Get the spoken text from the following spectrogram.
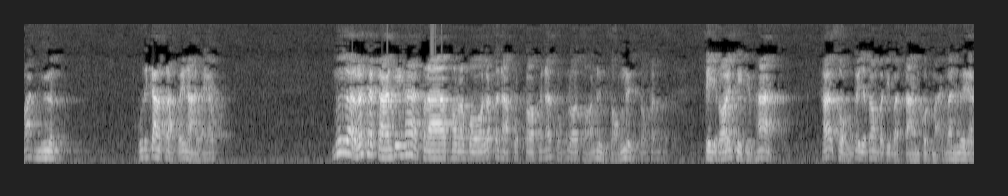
บ้านเมืองพระเจ้าตรัสไว้นานแล้ว เมื่อรัชกาลที่ห้าตราพรบลักษณะปกครองคณะสงฆ์รศหนึ่งสองหนึ่งสองพันสี่ร้อยสี่สิบห้าพระสงฆ์ก็จะต้องปฏิบัติตามกฎหมายบ้านเมือง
